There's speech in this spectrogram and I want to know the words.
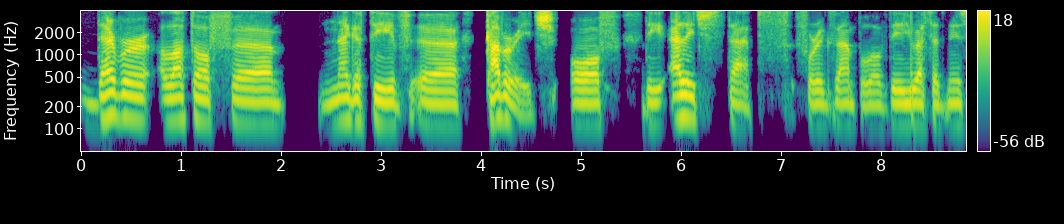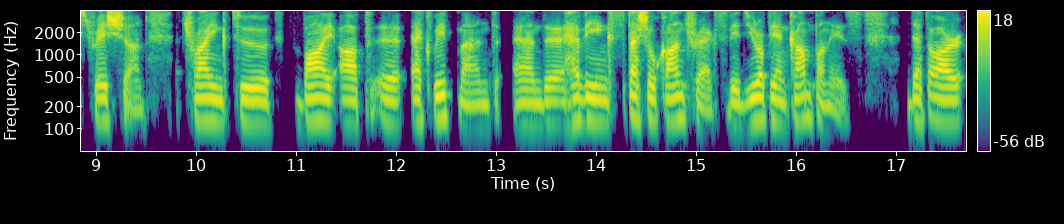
There were a lot of um, negative uh, coverage of the alleged steps, for example, of the US administration trying to buy up uh, equipment and uh, having special contracts with European companies that are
